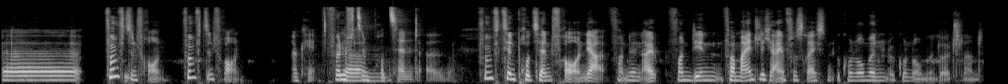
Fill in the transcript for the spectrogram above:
äh, 15 Frauen. 15 Frauen. Okay, 15 Prozent ähm, also. 15 Prozent Frauen, ja, von den, von den vermeintlich einflussreichsten Ökonominnen und Ökonomen in Deutschland.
